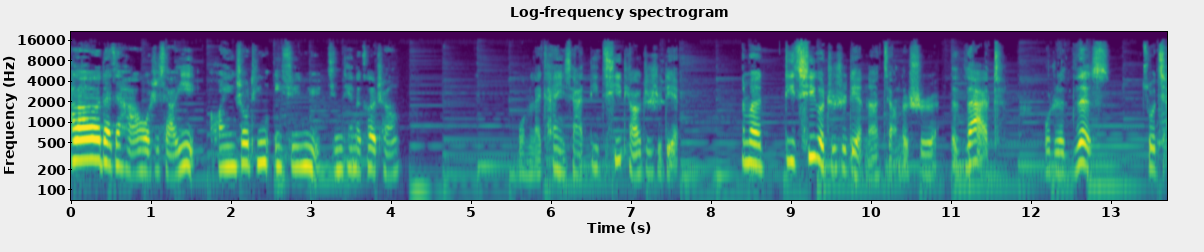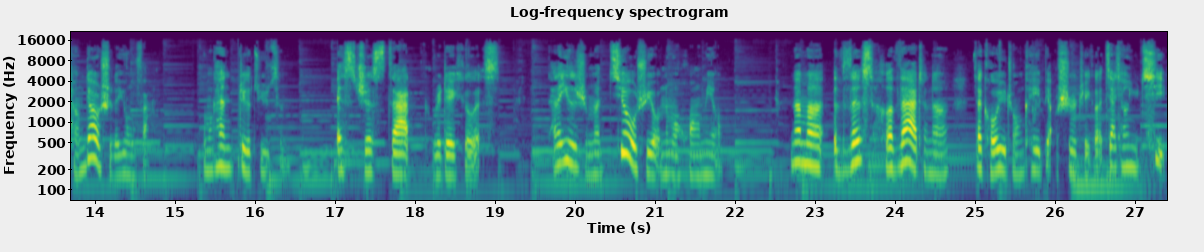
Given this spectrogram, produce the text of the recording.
Hello，大家好，我是小易，欢迎收听易学英语今天的课程。我们来看一下第七条知识点。那么第七个知识点呢，讲的是 that 或者 this 做强调时的用法。我们看这个句子，It's just that ridiculous。它的意思是什么？就是有那么荒谬。那么 this 和 that 呢，在口语中可以表示这个加强语气，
